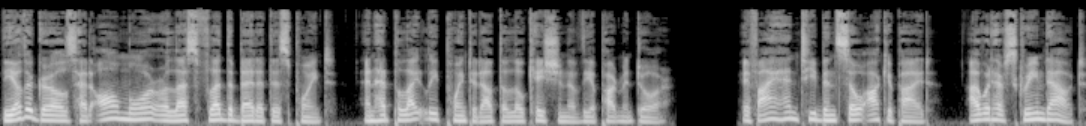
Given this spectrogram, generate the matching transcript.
The other girls had all more or less fled the bed at this point, and had politely pointed out the location of the apartment door. If I hadn't been so occupied, I would have screamed out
